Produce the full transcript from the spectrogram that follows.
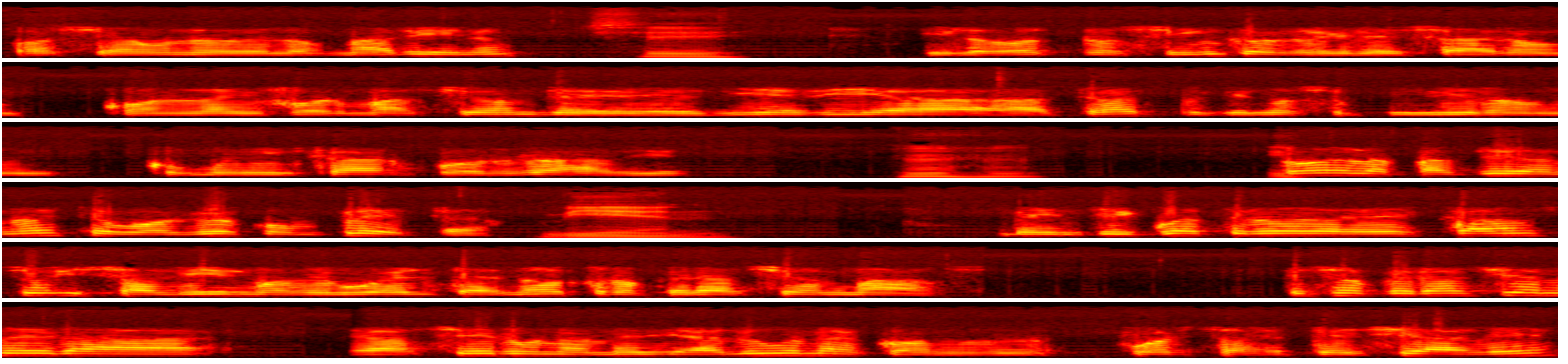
o sea, uno de los marinos, Sí. y los otros cinco regresaron con la información de 10 días atrás porque no se pudieron comunicar por radio. Toda la patrulla nuestra volvió completa. Bien. 24 horas de descanso y salimos de vuelta en otra operación más. Esa operación era hacer una media luna con fuerzas especiales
